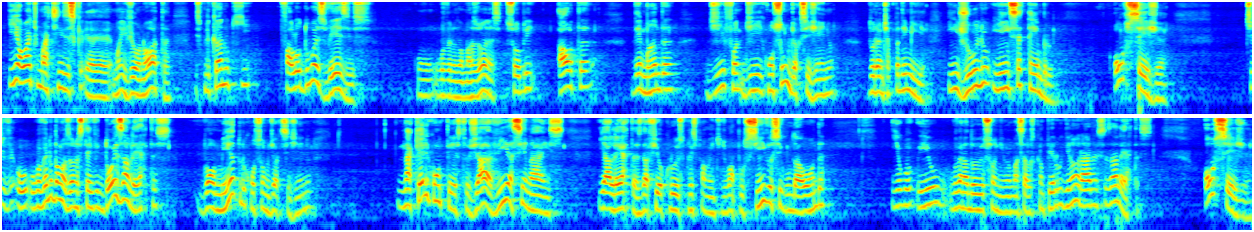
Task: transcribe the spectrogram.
E a White Martins é, enviou nota explicando que falou duas vezes com o governo do Amazonas sobre alta demanda de, de consumo de oxigênio durante a pandemia, em julho e em setembro. Ou seja, tive, o, o governo do Amazonas teve dois alertas do aumento do consumo de oxigênio. Naquele contexto já havia sinais e alertas da Fiocruz, principalmente de uma possível segunda onda, e o, e o governador Wilson Lima e Marcelo Campelo ignoraram esses alertas. Ou seja,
